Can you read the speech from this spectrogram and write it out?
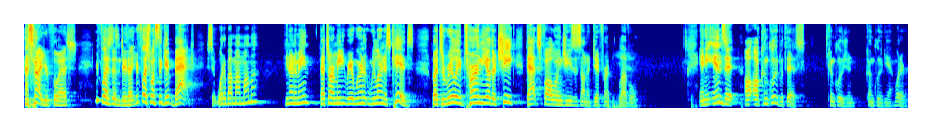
That's not your flesh. Your flesh doesn't do that. Your flesh wants to get back. You said, What about my mama? You know what I mean? That's our immediate. We learn as kids. But to really turn the other cheek, that's following Jesus on a different level. And he ends it, I'll, I'll conclude with this. Conclusion. Conclude, yeah, whatever.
